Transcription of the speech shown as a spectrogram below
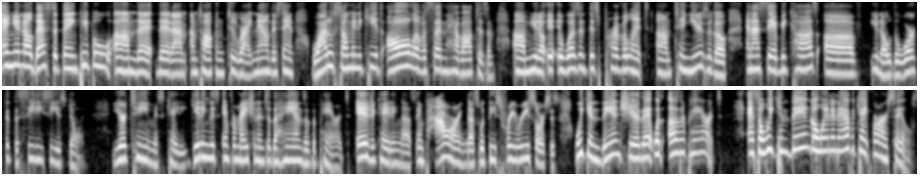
And you know that's the thing. People um that that I'm I'm talking to right now, they're saying, why do so many kids all of a sudden have autism? Um, you know, it, it wasn't this prevalent um 10 years ago. And I said because of you know the work that the CDC is doing your team, Miss Katie, getting this information into the hands of the parents, educating us, empowering us with these free resources. We can then share that with other parents. And so we can then go in and advocate for ourselves.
